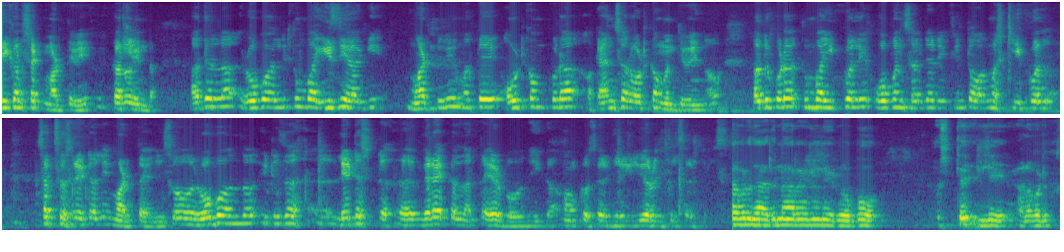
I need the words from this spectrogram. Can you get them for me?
ರೀಕನ್ಸ್ಟ್ರಕ್ಟ್ ಮಾಡ್ತೀವಿ ಕರ್ಲಿಂದ ಅದೆಲ್ಲ ರೋಬೋ ಅಲ್ಲಿ ತುಂಬ ಈಸಿಯಾಗಿ ಮಾಡ್ತೀವಿ ಮತ್ತು ಔಟ್ಕಮ್ ಕೂಡ ಕ್ಯಾನ್ಸರ್ ಔಟ್ಕಮ್ ಅಂತೀವಿ ನಾವು. ಅದು ಕೂಡ ತುಂಬ ಈಕ್ವಲಿ ಓಪನ್ ಸರ್ಜರಿಗಿಂತ ಆಲ್ಮೋಸ್ಟ್ ಈಕ್ವಲ್ ಸಕ್ಸಸ್ ರೇಟಲ್ಲಿ ಮಾಡ್ತಾ ಇದ್ವಿ. ಸೊ ರೋಬೋ ಒಂದು it is a latest miracle ಅಂತ ಹೇಳ್ಬೋದು ಈಗ ಆಂಕೋ ಸರ್ಜರಿ ಯೂರಾಲಜಿಕಲ್ ಸರ್ಜರಿ ಸಾವಿರದ ಹದಿನಾರರಲ್ಲಿ ರೋಬೋ ಅಷ್ಟೇ ಇಲ್ಲಿ ಅಳವಡಿಕೆ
